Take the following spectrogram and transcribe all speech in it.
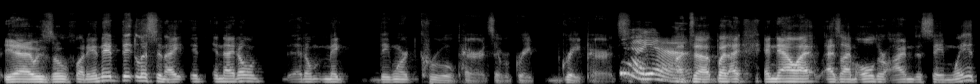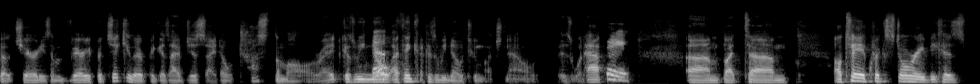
Yeah, it was so funny. And they, they listen, I it, and I don't I don't make they weren't cruel parents. They were great, great parents. Yeah, yeah. But uh, but I and now I as I'm older, I'm the same way about charities. I'm very particular because I've just I don't trust them all, right? Because we know yep. I think because we know too much now is what happened. Um, but um, I'll tell you a quick story because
